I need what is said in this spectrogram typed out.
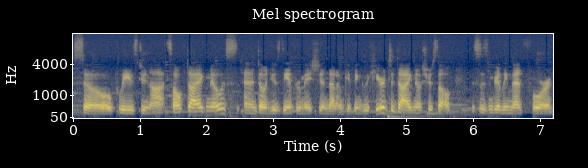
So please do not self diagnose and don't use the information that I'm giving you here to diagnose yourself. This is merely meant for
